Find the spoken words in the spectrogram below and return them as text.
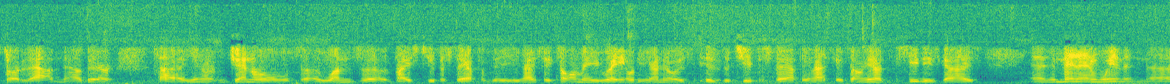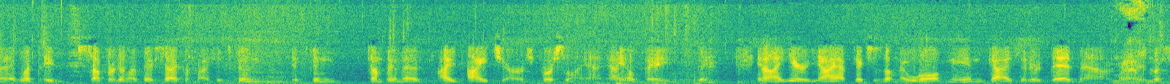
started out, and now they're, uh, you know, generals. Uh, one's uh, vice chief of staff of the United States Army. Ray Odierno is, is the chief of staff of the United States Army. You know, to see these guys and the men and women, uh, what they've suffered and what they've sacrificed, it's been, it's been something that I, I cherish personally. I, I hope they, they you know, I hear, you know, I have pictures on my wall of me and guys that are dead now Right. because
